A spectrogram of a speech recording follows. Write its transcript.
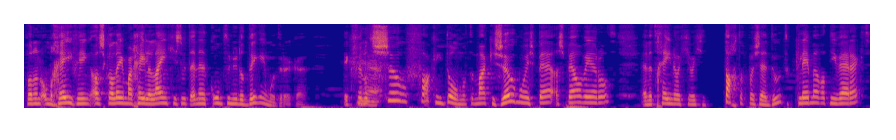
van een omgeving als ik alleen maar gele lijntjes doe en dan continu dat ding in moet drukken? Ik vind Ja. dat zo fucking dom, want dan maak je zo'n mooie spel, spelwereld. En hetgene wat je, wat je 80% doet, klimmen wat niet werkt,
